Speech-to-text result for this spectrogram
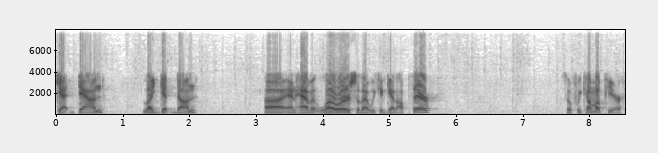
get down, like get done, uh, and have it lower so that we could get up there. So if we come up here,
